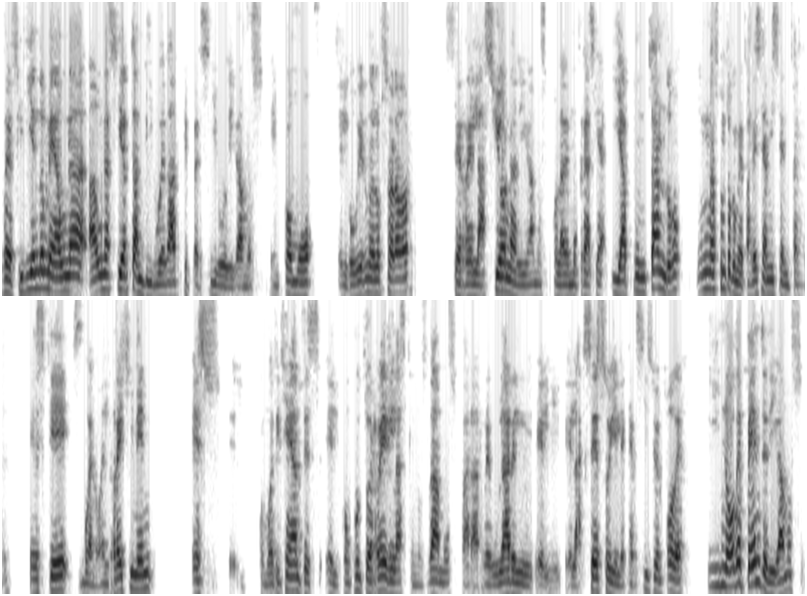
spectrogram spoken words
refiriéndome a una, a una cierta ambigüedad que percibo, digamos, en cómo el gobierno del observador se relaciona, digamos, con la democracia. Y apuntando un asunto que me parece a mí central, es que, bueno, el régimen es, como dije antes, el conjunto de reglas que nos damos para regular el, el, acceso y el ejercicio del poder y no depende, digamos,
